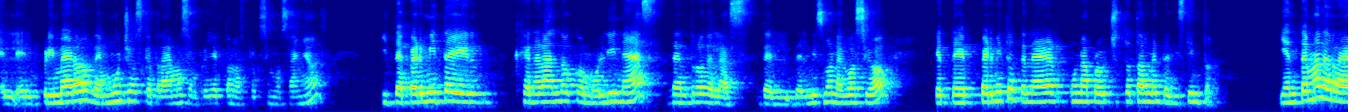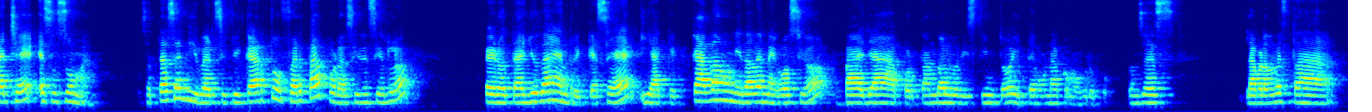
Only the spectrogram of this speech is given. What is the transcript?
el, el primero de muchos que traemos en proyecto en los próximos años y te permite ir generando como líneas dentro de las, del, del mismo negocio que te permite tener un approach totalmente distinto. Y en tema de RH, eso suma. O sea, te hace diversificar tu oferta, por así decirlo, pero te ayuda a enriquecer y a que cada unidad de negocio vaya aportando algo distinto y te una como grupo. Entonces, la verdad está,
